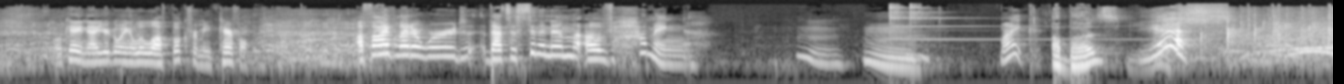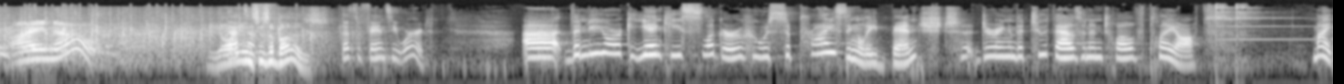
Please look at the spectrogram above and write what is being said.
okay, now you're going a little off book for me. Careful. A five letter word that's a synonym of humming. Hmm. Hmm. Mike. A buzz. Yes. I know. The audience a- is a buzz. That's a fancy word. Uh, the New York Yankee slugger who was surprisingly benched during the 2012 playoffs. Mike.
